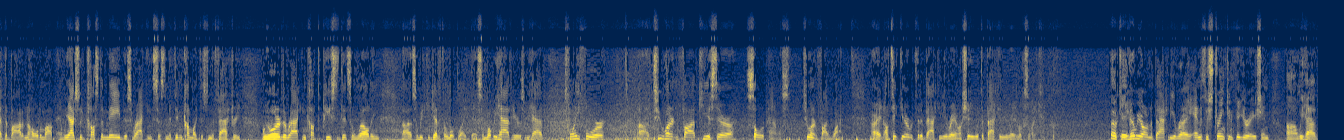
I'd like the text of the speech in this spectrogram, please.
at the bottom to hold them up, and we actually custom made this racking system. It didn't come like this from the factory. We ordered the racking, cut the pieces, did some welding, uh, so we could get it to look like this. And what we have here is we have 24 uh, 205 Kyocera solar panels, 205 watt. All right, I'll take you over to the back of the array and I'll show you what the back of the array looks like. Okay, here we are on the back of the array, and it's a string configuration. Uh, we have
